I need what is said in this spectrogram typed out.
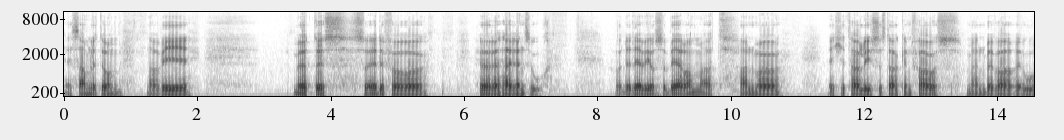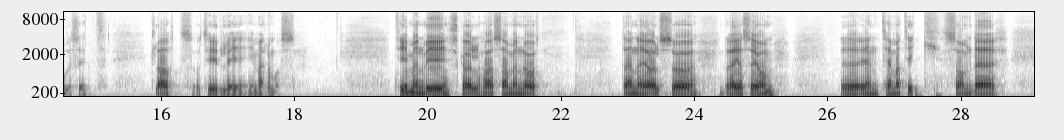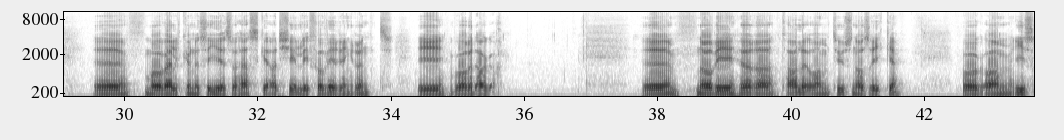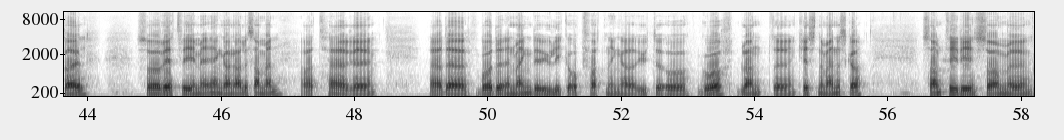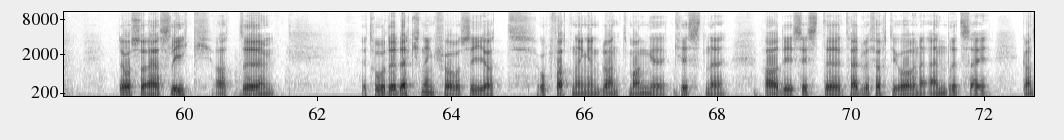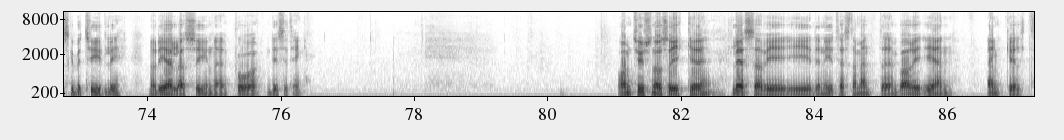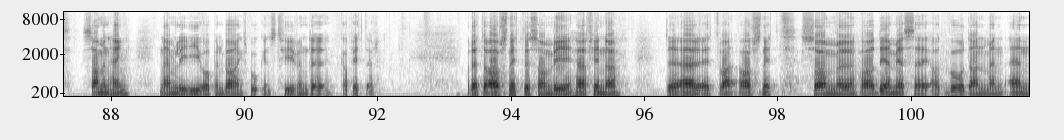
er samlet om når vi møtes, så er det for å høre Herrens ord. Og det er det vi også ber om, at Han må ikke ta lysestaken fra oss, men bevare ordet sitt klart og tydelig imellom oss. Timen vi skal ha sammen nå, den er altså dreier seg om eh, en tematikk som der eh, må vel kunne sies å herske adskillig forvirring rundt i våre dager. Eh, når vi hører tale om tusenårsriket og om Israel, så vet vi med en gang alle sammen at her eh, er det både en mengde ulike oppfatninger ute og går blant eh, kristne mennesker, samtidig som det også er slik at jeg tror det er dekning for å si at oppfatningen blant mange kristne har de siste 30-40 årene endret seg ganske betydelig når det gjelder synet på disse ting. Om tusenårsriket leser vi i Det nye testamentet bare i én enkelt sammenheng, nemlig i åpenbaringsbokens 20. kapittel. Og Dette avsnittet som vi her finner, det er et avsnitt som eh, har det med seg at hvordan man enn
